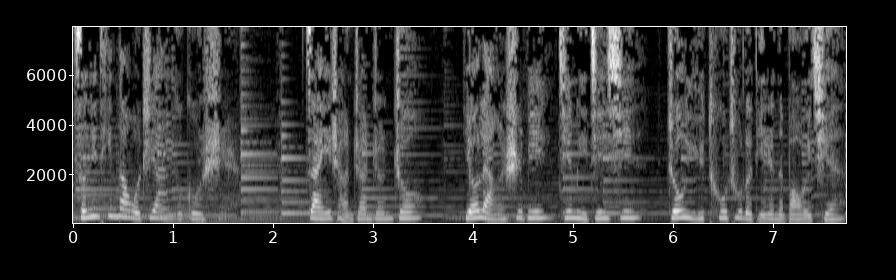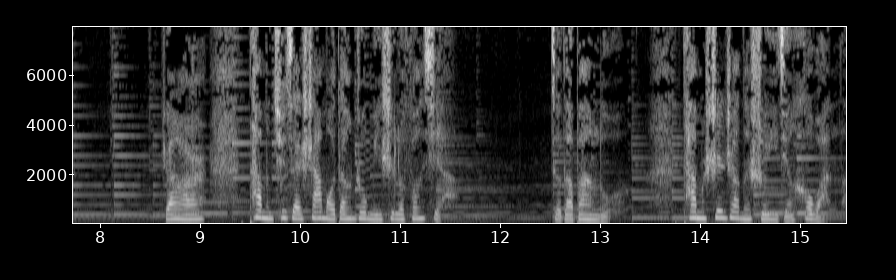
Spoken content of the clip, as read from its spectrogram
曾经听到过这样一个故事。在一场战争中，有两个士兵经历艰辛，终于突出了敌人的包围圈。然而，他们却在沙漠当中迷失了方向。走到半路，他们身上的水已经喝完了。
